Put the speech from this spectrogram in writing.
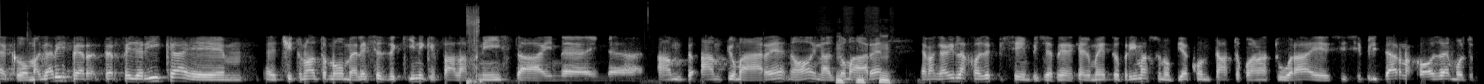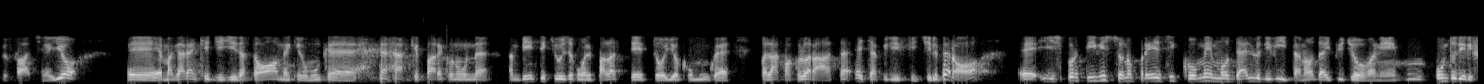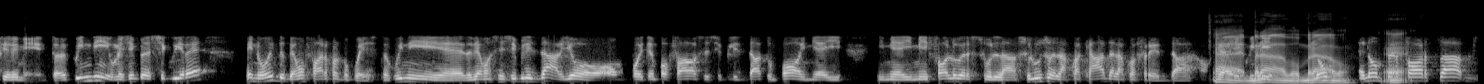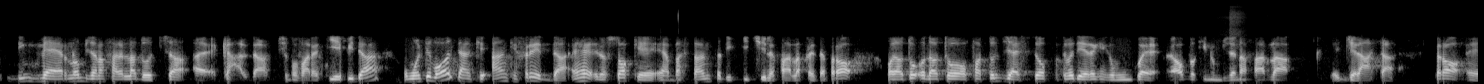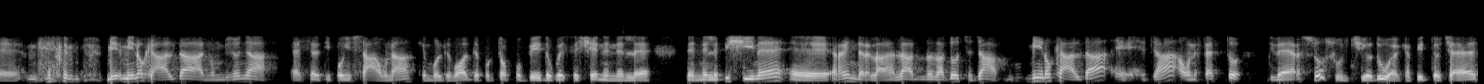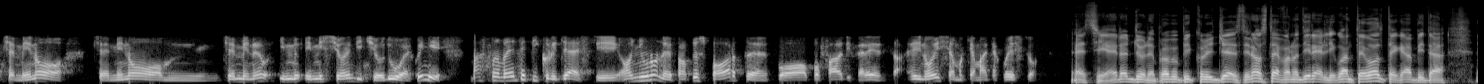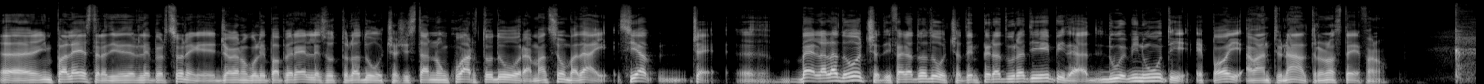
Ecco, magari per, per Federica e, eh, cito un altro nome, Alessia Zecchini che fa l'apneista in, in uh, ampio mare, no? in alto mare, e magari la cosa è più semplice perché come detto prima sono più a contatto con la natura e sensibilizzare una cosa è molto più facile. Io e eh, magari anche Gigi Datome che comunque ha a che fare con un ambiente chiuso come il palazzetto, io comunque con l'acqua colorata è già più difficile, però eh, gli sportivi sono presi come modello di vita no? dai più giovani, un punto di riferimento e quindi un esempio da seguire e noi dobbiamo fare proprio questo, quindi eh, dobbiamo sensibilizzare, io un po' di tempo fa ho sensibilizzato un po' i miei, i miei, i miei follower sulla, sull'uso dell'acqua calda e l'acqua fredda. Okay? Eh, bravo, bravo. Non, e non per eh. forza d'inverno bisogna fare la doccia eh, calda, si può fare tiepida o molte volte anche, anche fredda, eh, lo so che è abbastanza difficile farla fredda, però ho, dato, ho, dato, ho fatto il gesto, ho fatto vedere che comunque è ovvio che non bisogna farla gelata, però eh, meno calda, non bisogna essere tipo in sauna, che molte volte purtroppo vedo queste scene nelle, nelle piscine, eh, rendere la, la, la, doccia già meno calda e già ha un effetto diverso sul CO2, capito? C'è, c'è meno c'è meno, mm, c'è meno, emissione di CO2. Quindi bastano veramente piccoli gesti, ognuno nel proprio sport può, può fare la differenza e noi siamo chiamati a questo. Eh sì, hai ragione, proprio piccoli gesti. No, Stefano Tirelli, quante volte capita eh, in palestra di vedere le persone che giocano con le paperelle sotto la doccia, ci stanno un quarto d'ora, ma insomma dai, sia, cioè, eh, bella la doccia, ti fai la tua doccia, temperatura tiepida, due minuti e poi avanti un altro, no Stefano?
